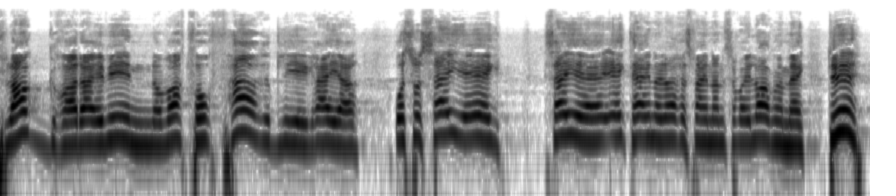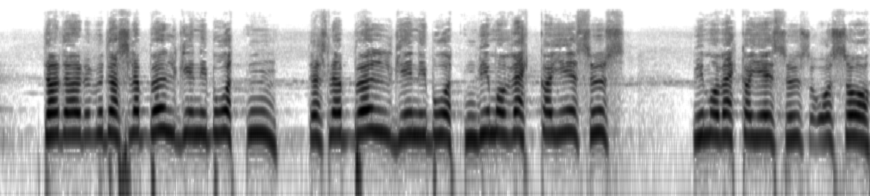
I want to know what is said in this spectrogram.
flagra det i vinden og ble forferdelige greier. Og så sier jeg, sier jeg til en av deres sveinene som var i lag med meg Du, det, det, det slipper bølger inn i båten. Det slipper bølger inn i båten. Vi må vekke Jesus. Vi må vekke Jesus. Og så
